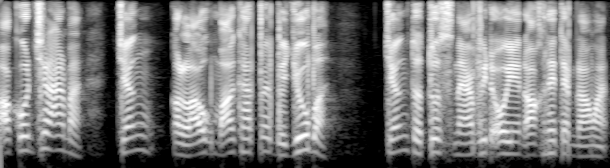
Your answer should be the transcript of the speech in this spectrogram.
អរគុណច្រើនបាទអញ្ចឹងក៏ឡូវកុំឲ្យខាត់ពេល view បាទអញ្ចឹងទៅទស្សនាវីដេអូយើងអ្នកគ្នាតែម្ដងបាទ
